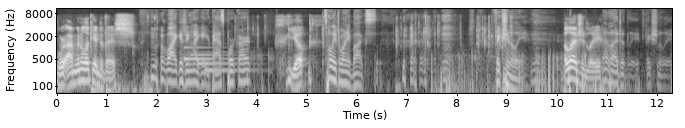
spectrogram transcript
we're, I'm gonna look into this. Why? Because you might get your passport card. yep. It's only twenty bucks. Fictionally, Allegedly, allegedly, fictionally.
